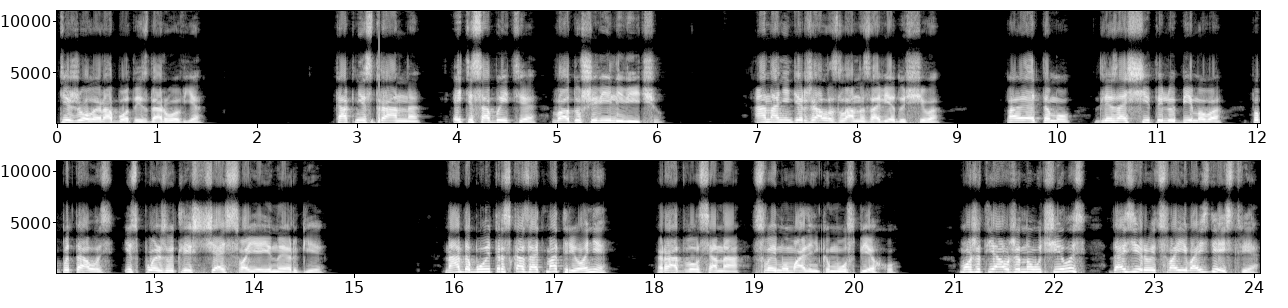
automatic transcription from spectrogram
тяжелой работой здоровья. Как ни странно, эти события воодушевили Вичу. Она не держала зла на заведующего, поэтому для защиты любимого попыталась использовать лишь часть своей энергии. «Надо будет рассказать Матрёне», — радовалась она своему маленькому успеху. «Может, я уже научилась дозировать свои воздействия?»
